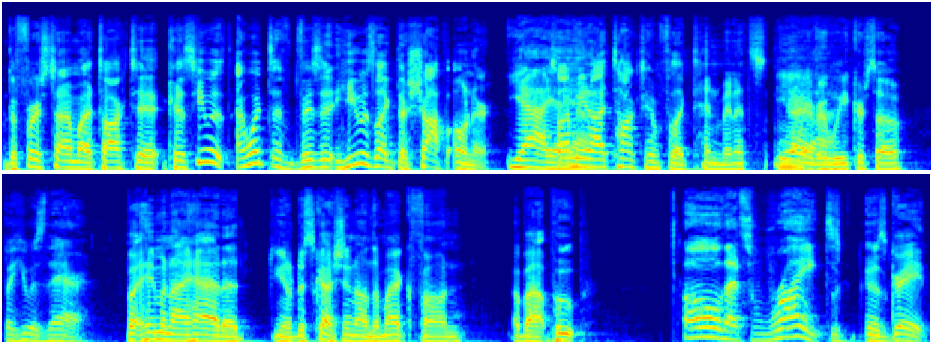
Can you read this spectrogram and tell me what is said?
The first time I talked to him, because he was, I went to visit, he was like the shop owner. Yeah, yeah, So, I mean, yeah. I talked to him for like 10 minutes you Yeah, know, every yeah. week or so. But he was there. But him and I had a, you know, discussion on the microphone about poop. Oh, that's right. It was great.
